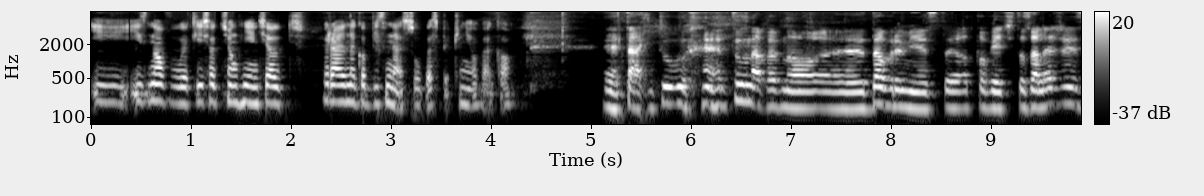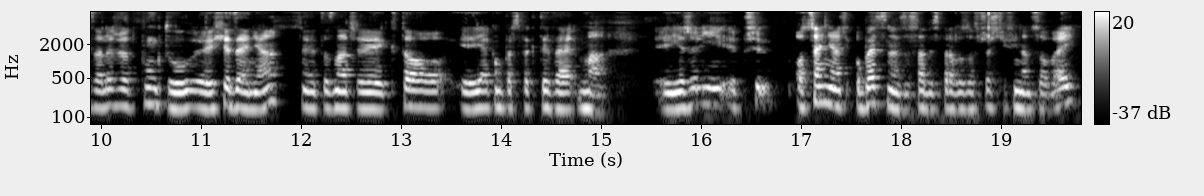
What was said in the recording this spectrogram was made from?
i, i znowu jakieś odciągnięcie od realnego biznesu ubezpieczeniowego. E, tak, i tu, tu na pewno e, dobrym jest odpowiedź. To zależy, zależy od punktu e, siedzenia, to znaczy kto jaką perspektywę ma. Jeżeli przy, oceniać obecne zasady sprawozdawczości finansowej,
